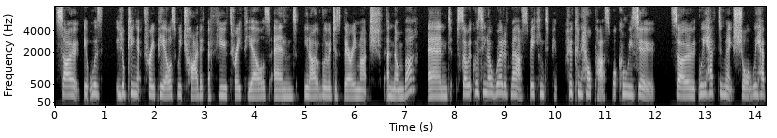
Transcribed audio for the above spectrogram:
So it was looking at 3PLs. We tried a few 3PLs and, you know, we were just very much a number. And so it was, you know, word of mouth, speaking to people who can help us. What can we do? So we have to make sure we have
